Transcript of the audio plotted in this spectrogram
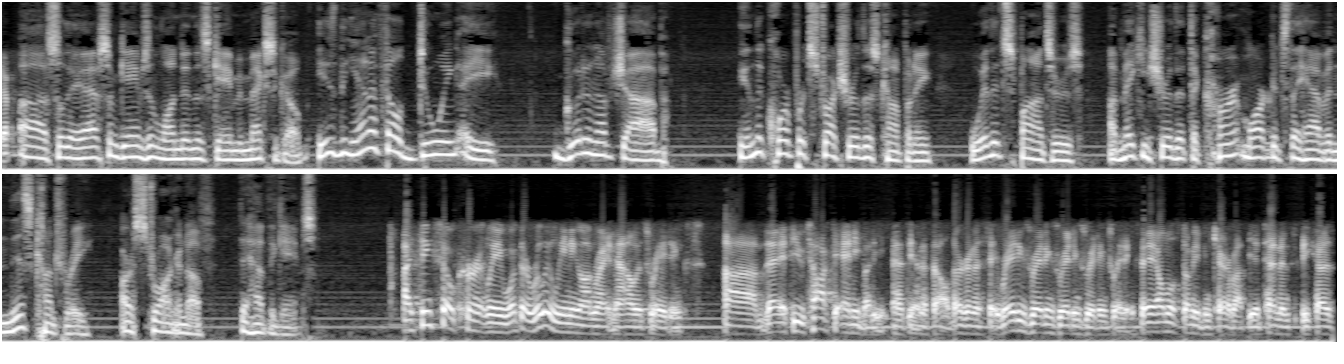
Yep. Uh, so they have some games in London, this game in Mexico. Is the NFL doing a good enough job in the corporate structure of this company with its sponsors of making sure that the current markets they have in this country are strong enough to have the games? I think so. Currently, what they're really leaning on right now is ratings. Um, if you talk to anybody at the NFL, they're going to say ratings, ratings, ratings, ratings, ratings. They almost don't even care about the attendance because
